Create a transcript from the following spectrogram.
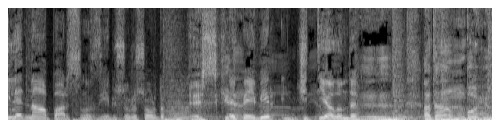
ile ne yaparsınız diye bir soru sorduk. Eskiden Epey bir ciddiye alındı. adam boyu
